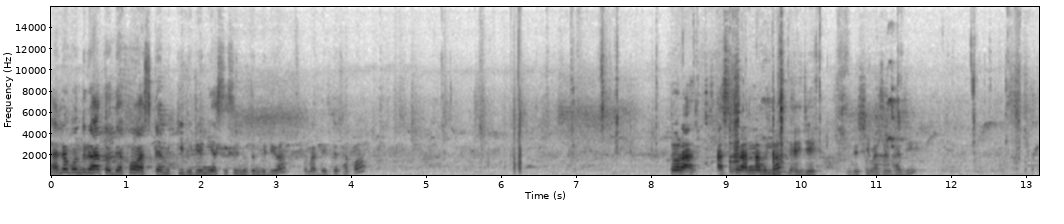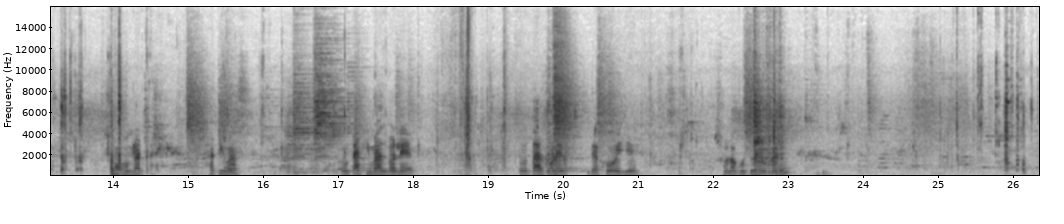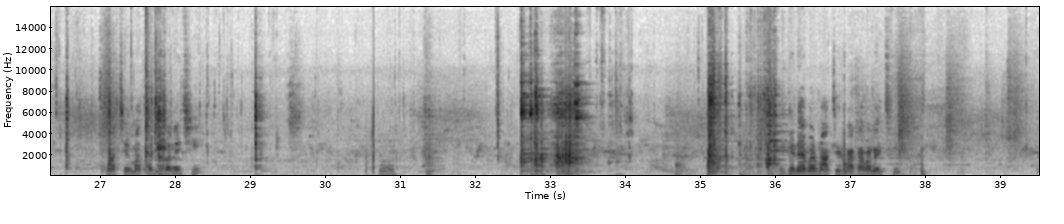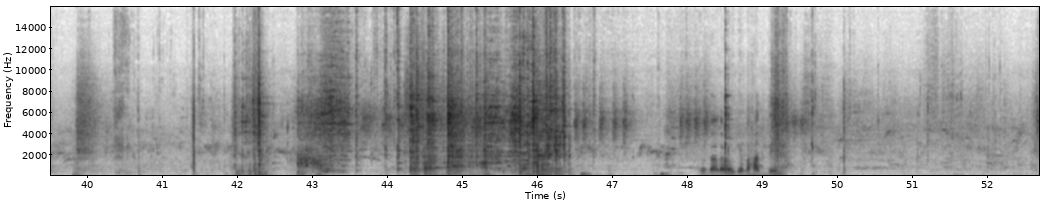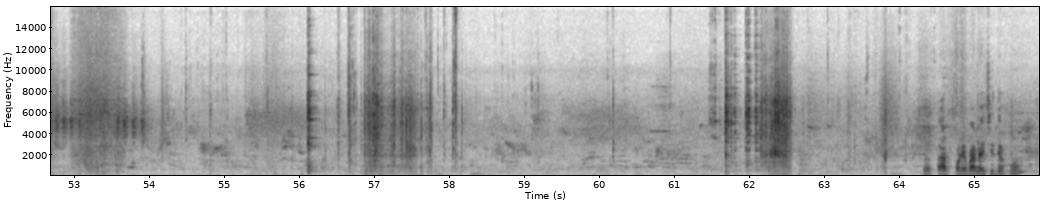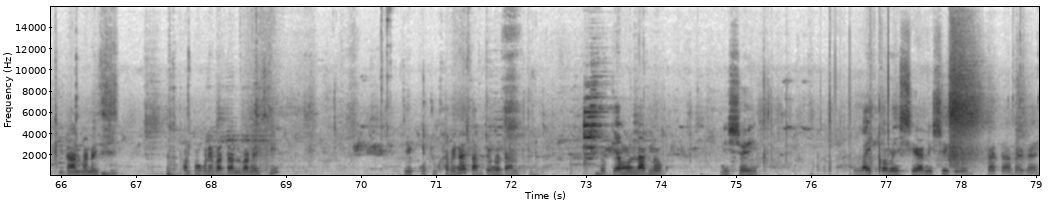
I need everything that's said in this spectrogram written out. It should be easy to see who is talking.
Speaker 1: Hello বন্ধুরা, তো দেখো আজকে আমি কি ভিডিও নিয়ে এসেছি, নতুন ভিডিও তোমরা দেখতে থাকো। তো আজকে রান্না হলো এই যে দেশি মাছের ভাজি, সবগুলো ঠাটি মাছ। তো টাকি মাছ বলে। তো তারপরে দেখো এই যে ছোলা কচু তরকারি। মাছের মাথা দিয়ে বানিয়েছি হুম। এখানে আবার মাছের বাটা বানাইছি। তো দাদাভাইকে ভাত দিই। তো তারপরে বানাইছি দেখুন, ডাল বানাইছি। অল্প করে ডাল বানাইছি। যে কচু খাবে না, তার জন্য ডাল। তো কেমন লাগল? নিশ্চয়ই লাইক কমেন্ট শেয়ার নিশ্চয়ই করুন। Tata bye bye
